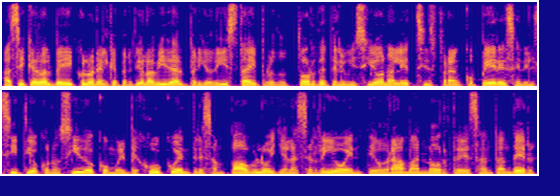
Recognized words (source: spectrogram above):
Así quedó el vehículo en el que perdió la vida el periodista y productor de televisión Alexis Franco Pérez en el sitio conocido como El Bejuco entre San Pablo y Alacerrío en Teorama Norte de Santander.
